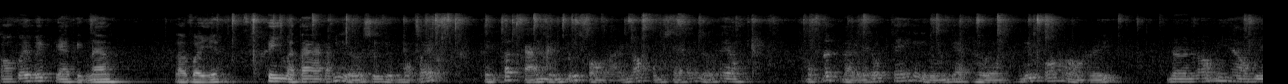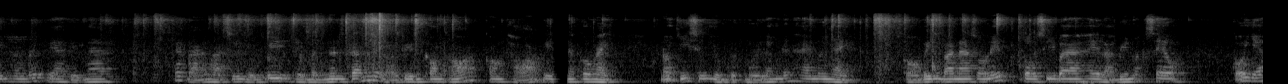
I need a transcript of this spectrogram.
so với bếp ga Việt Nam. Là vì khi mà ta đánh lửa sử dụng một bếp thì tất cả những bước còn lại nó cũng sẽ đánh lửa theo. Mục đích là để đốt cháy cái lượng ga thừa, nếu có rò rỉ, nên nó mới hao pin hơn bếp ga Việt Nam. Các bạn mà sử dụng pin thì mình nên tránh cái loại pin con ó, con thỏ Pinaco này. Nó chỉ sử dụng được 15 đến 20 ngày. Còn pin Panasonic, Toshiba hay là pin Maxell có giá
